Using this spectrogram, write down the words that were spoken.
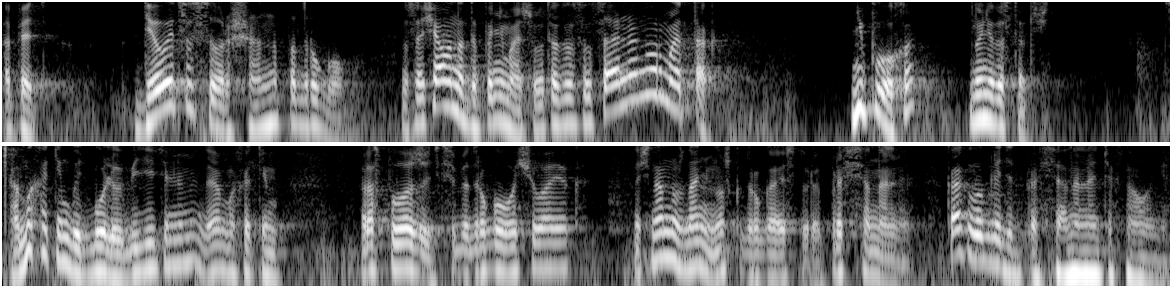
опять, делается совершенно по-другому. Но сначала надо понимать, что вот эта социальная норма – это так, неплохо, но недостаточно. А мы хотим быть более убедительными, да, мы хотим расположить к себе другого человека. Значит, нам нужна немножко другая история, профессиональная. Как выглядит профессиональная технология?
